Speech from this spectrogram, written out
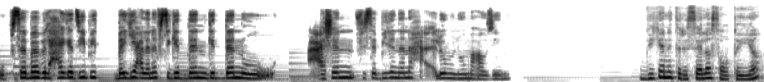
وبسبب الحاجة دي باجي على نفسي جدا جدا وعشان في سبيل إن أنا أحقق لهم اللي هم عاوزينه. دي كانت رسالة صوتية.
